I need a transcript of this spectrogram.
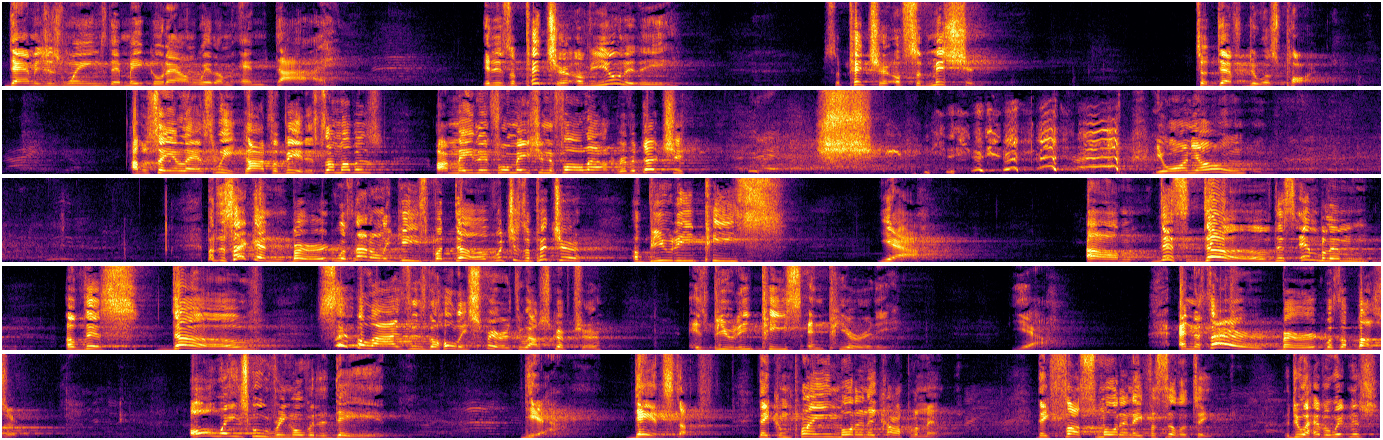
damages wings, their mate go down with them and die. It is a picture of unity. It's a picture of submission to death do us part. I was saying last week, God forbid, if some of us are made in formation to fall out, Arrivederci. You're on your own. But the second bird was not only geese, but dove, which is a picture of beauty, peace. Yeah. Um, this dove, this emblem of this dove, symbolizes the Holy Spirit throughout Scripture. Is beauty, peace, and purity. Yeah. And the third bird was a buzzard, always hovering over the dead. Yeah, dead stuff. They complain more than they compliment. They fuss more than they facilitate. Do I have a witness?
